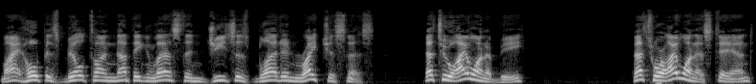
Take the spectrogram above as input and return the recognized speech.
My hope is built on nothing less than Jesus' blood and righteousness. That's who I want to be. That's where I want to stand.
